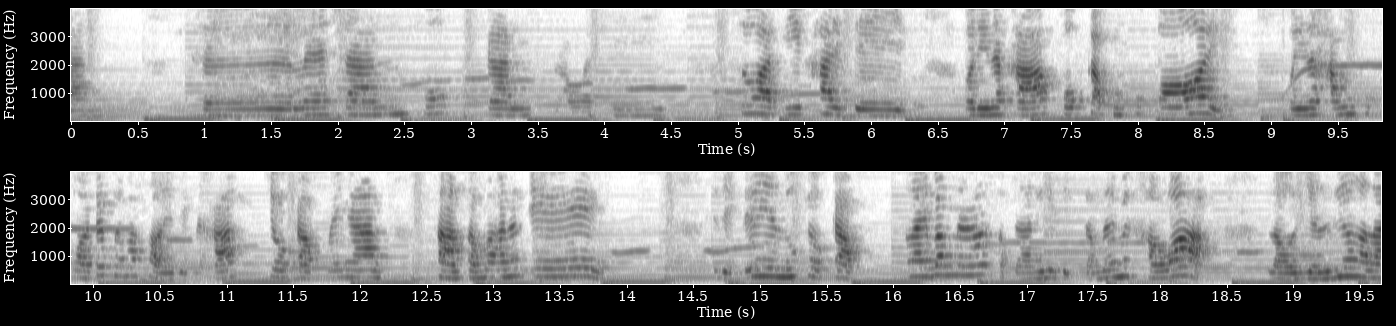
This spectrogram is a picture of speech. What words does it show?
กัน เธอและฉันพบกันสวัสดี สวัสดีค่ะเด็กวันนี้นะคะพบกับคุณครูปอย วันนี้นะคะคุณครูปอยก็จะมาสอนเด็กๆนะคะ เกี่ยวกับรายงานสารสัมพันธ์นั่นเองเด็กๆได้เรียนรู้เกี่ยวกับอะไรบ้างนะสัปดาห์นี้เด็กๆจำได้ไหมคะว่า เราเรียนเรื่องอะไร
